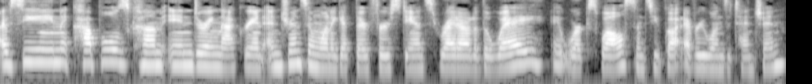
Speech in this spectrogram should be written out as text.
I've seen couples come in during that grand entrance and want to get their first dance right out of the way. It works well since you've got everyone's attention.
